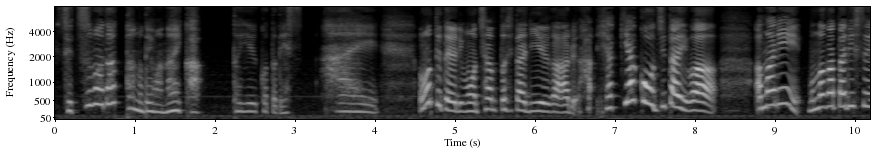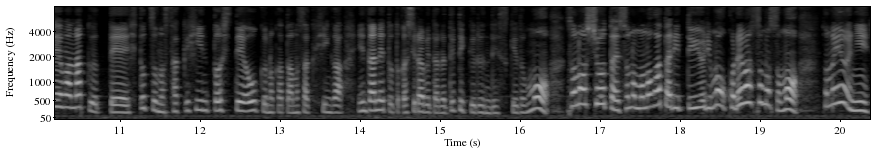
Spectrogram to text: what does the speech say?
説話だったのではないかということです。はい。思ってたよりもちゃんとした理由がある。百鬼夜行自体はあまり物語性はなくって一つの作品として多くの方の作品がインターネットとか調べたら出てくるんですけどもその正体その物語っていうよりもこれはそもそもそのように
